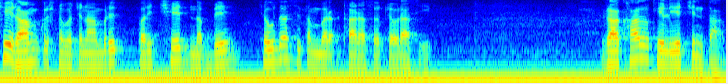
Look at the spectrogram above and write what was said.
श्री रामकृष्ण वचनामृत परिच्छेद नब्बे, चौदह सितंबर अठारह राखाल के लिए चिंता।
